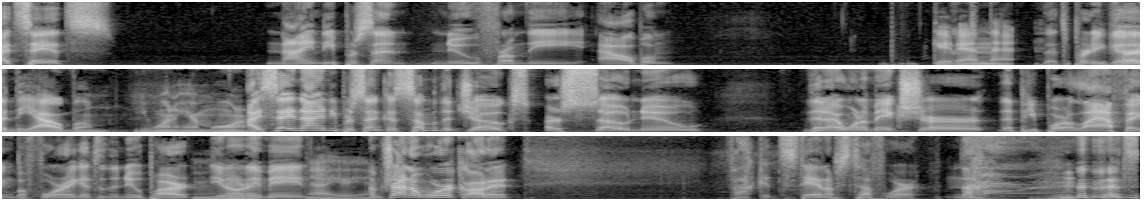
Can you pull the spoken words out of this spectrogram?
I'd say it's 90% new from the album. Get in that. That's pretty You've good. heard the album. You want to hear more. I say 90% because some of the jokes are so new that I want to make sure that people are laughing before I get to the new part. You know what I mean? Mm-hmm. I hear you. I'm trying to work on it. Fucking stand up's tough work. No, that's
